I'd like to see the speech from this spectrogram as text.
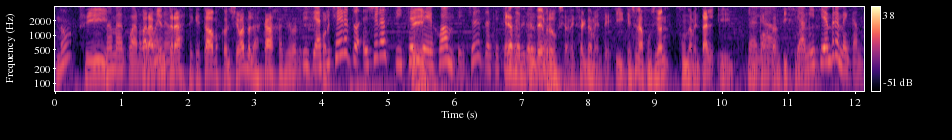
¿No? Sí. No me acuerdo, Para mí entraste, que estábamos con, llevando las cajas. Llevando, Sí, sí, así. porque Yo era, tu- yo era asistente Sí. de Juanpi. Yo era tu asistente, Eras de, asistente de producción. producción, exactamente. Y que es una función fundamental y Salado. importantísima. Que a mí siempre me encantó.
